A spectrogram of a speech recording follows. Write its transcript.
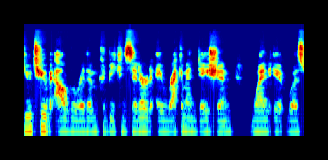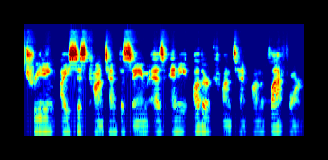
YouTube algorithm could be considered a recommendation when it was treating ISIS content the same as any other content on the platform.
